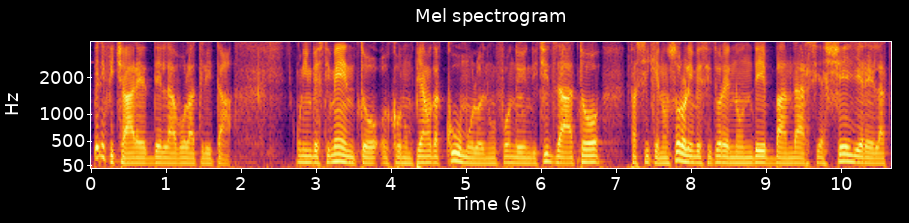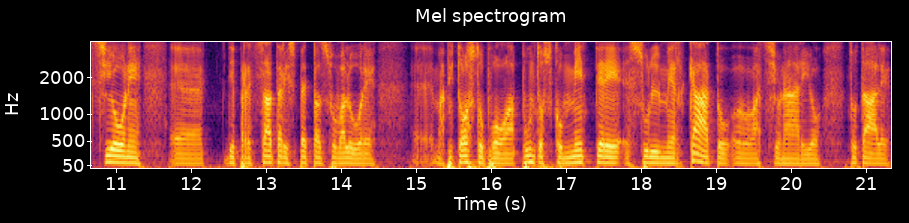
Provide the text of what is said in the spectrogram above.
beneficiare della volatilità. Un investimento con un piano d'accumulo in un fondo indicizzato fa sì che non solo l'investitore non debba andarsi a scegliere l'azione eh, deprezzata rispetto al suo valore, eh, ma piuttosto può appunto scommettere sul mercato eh, azionario totale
